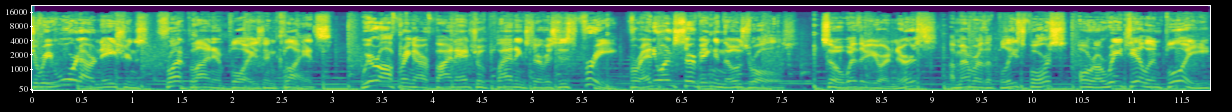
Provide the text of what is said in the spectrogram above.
To reward our nation's frontline employees and clients, we're offering our financial planning services free for anyone serving in those roles. So, whether you're a nurse, a member of the police force, or a retail employee,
